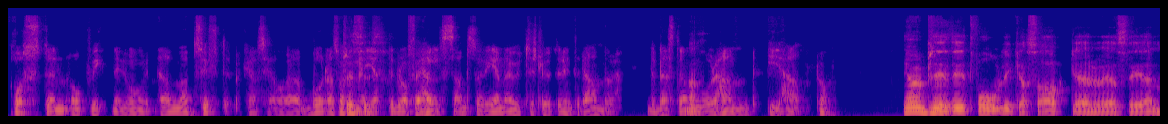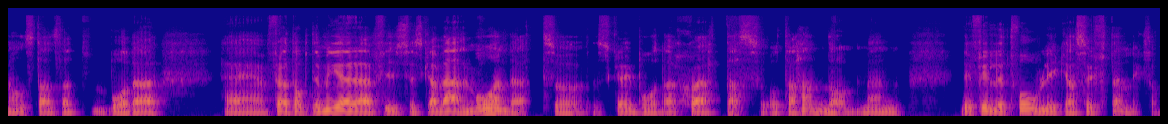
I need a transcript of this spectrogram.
kosten och viktnedgång ett annat syfte. Kan jag säga. båda sakerna är jättebra för hälsan, så det ena utesluter inte det andra. Det bästa man går hand i hand. Då. Ja, men precis. Det är två olika saker och jag ser någonstans att båda, eh, för att optimera fysiska välmåendet så ska ju båda skötas och ta hand om. Men det fyller två olika syften liksom.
